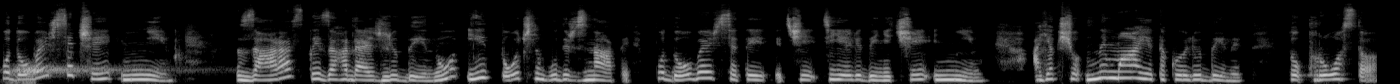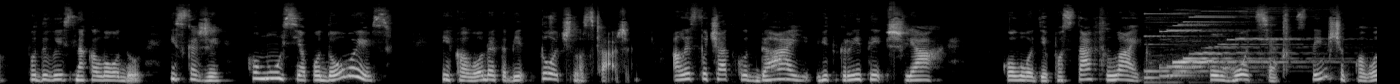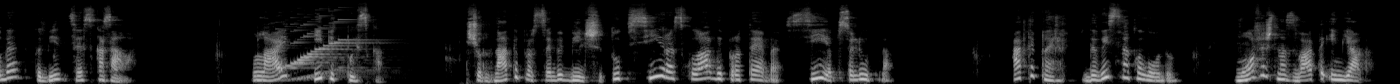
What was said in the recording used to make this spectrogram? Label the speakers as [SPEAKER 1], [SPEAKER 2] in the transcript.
[SPEAKER 1] Подобаєшся чи ні? Зараз ти загадаєш людину і точно будеш знати, подобаєшся ти чи цій людині чи ні. А якщо немає такої людини, то просто подивись на колоду і скажи, комусь я подобаюсь, і колода тобі точно скаже. Але спочатку дай відкритий шлях колоді, постав лайк, погодься з тим, щоб колода тобі це сказала. Лайк і підписка, щоб знати про себе більше. Тут всі розклади про тебе, всі абсолютно. А тепер дивись на колоду. Можеш назвати ім'я,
